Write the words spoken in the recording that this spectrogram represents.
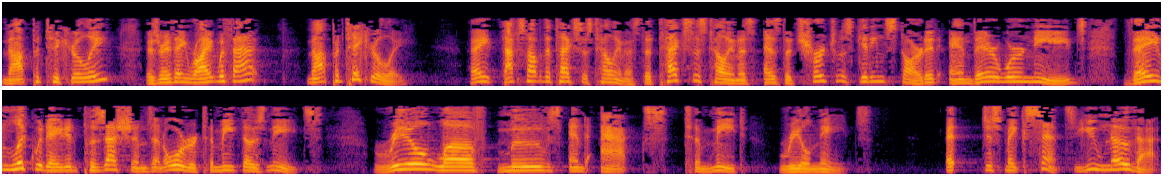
Not particularly. Is there anything right with that? Not particularly. Hey, that's not what the text is telling us. The text is telling us as the church was getting started and there were needs, they liquidated possessions in order to meet those needs. Real love moves and acts to meet real needs. Just makes sense. You know that.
